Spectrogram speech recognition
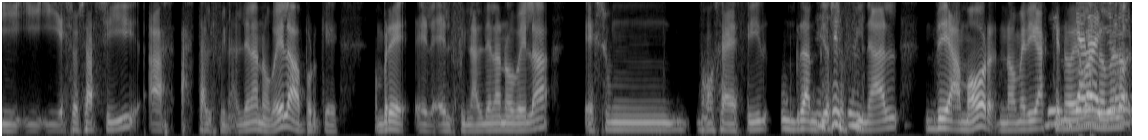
Y, eso es así hasta el final de la novela, porque, hombre, el, el final de la novela es un, vamos a decir, un grandioso final de amor. No me digas que no, Eva, no me lo,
